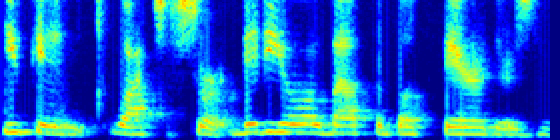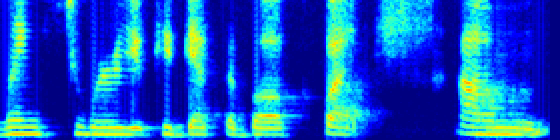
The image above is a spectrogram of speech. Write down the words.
You can watch a short video about the book there. There's links to where you could get the book. But um,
